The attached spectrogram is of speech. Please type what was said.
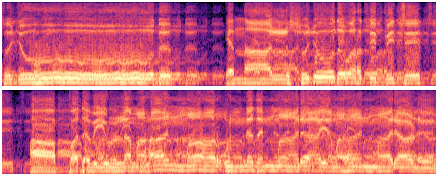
സുജൂദ്. എന്നാൽ സുജൂത് വർദ്ധിപ്പിച്ച് ആ പദവിയുള്ള മഹാന്മാർ ഉന്നതന്മാരായ മഹാന്മാരാണ്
